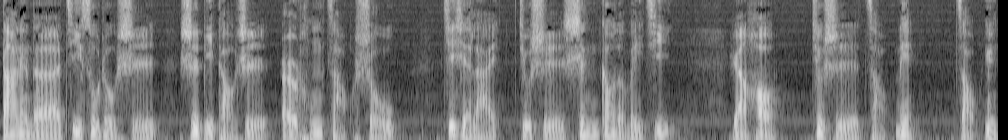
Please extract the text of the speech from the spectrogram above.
大量的激素肉食势必导致儿童早熟。接下来就是身高的危机，然后就是早恋、早孕、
